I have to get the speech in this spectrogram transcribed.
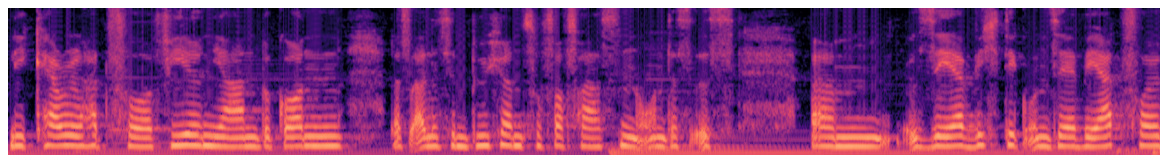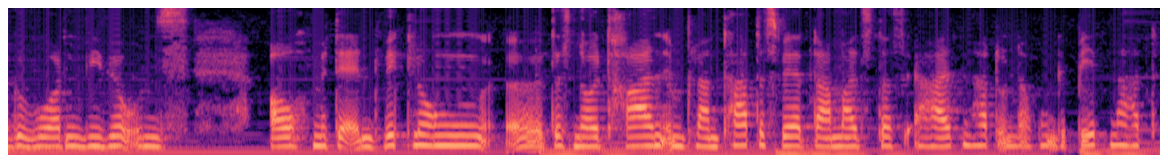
Lee Carroll hat vor vielen Jahren begonnen, das alles in Büchern zu verfassen und es ist ähm, sehr wichtig und sehr wertvoll geworden, wie wir uns auch mit der Entwicklung äh, des neutralen Implantates, wer damals das erhalten hat und darum gebeten hat,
